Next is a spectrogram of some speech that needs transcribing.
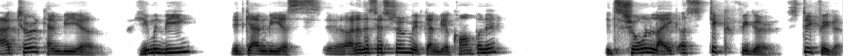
Actor can be a human being, it can be a, uh, another system, it can be a component. It's shown like a stick figure, stick figure.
